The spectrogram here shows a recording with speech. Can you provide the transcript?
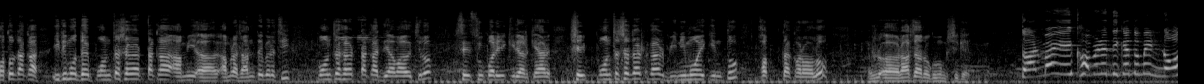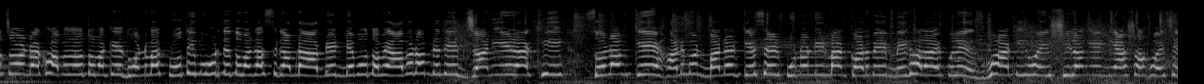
কত টাকা? ইতিমধ্যে পঞ্চাশ হাজার টাকা আমি আমরা জানতে পেরেছি। পঞ্চাশ হাজার টাকা দেওয়া হয়েছিল সেই সুপারি কিলারকে। আর সেই পঞ্চাশ হাজার টাকার বিনিময়ে কিন্তু হত্যা করা হলো রাজা রঘুবংশীকে তন্ময়, এই খবরের দিকে তুমি নজর রাখো। আপাতত তোমাকে ধন্যবাদ। প্রতি মুহূর্তে তোমার কাছ থেকে আমরা আপডেট নেব তবে আবার আপনাদের জানিয়ে রাখি, সোনামকে হানিমুন মার্ডার কেসের পুনর্নির্মাণ করবে মেঘালয় পুলিশ। গুয়াহাটি হয়ে শিলংয়ে নিয়ে আসা হয়েছে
